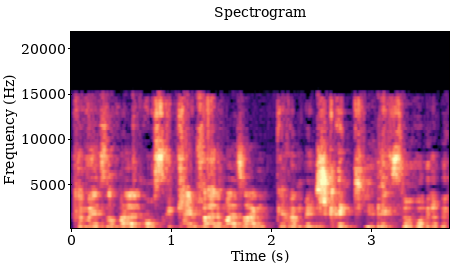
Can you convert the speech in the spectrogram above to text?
Können wir jetzt nochmal ein für alle Mal sagen, der war kein Mensch, kein Tier, nächste Woche.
